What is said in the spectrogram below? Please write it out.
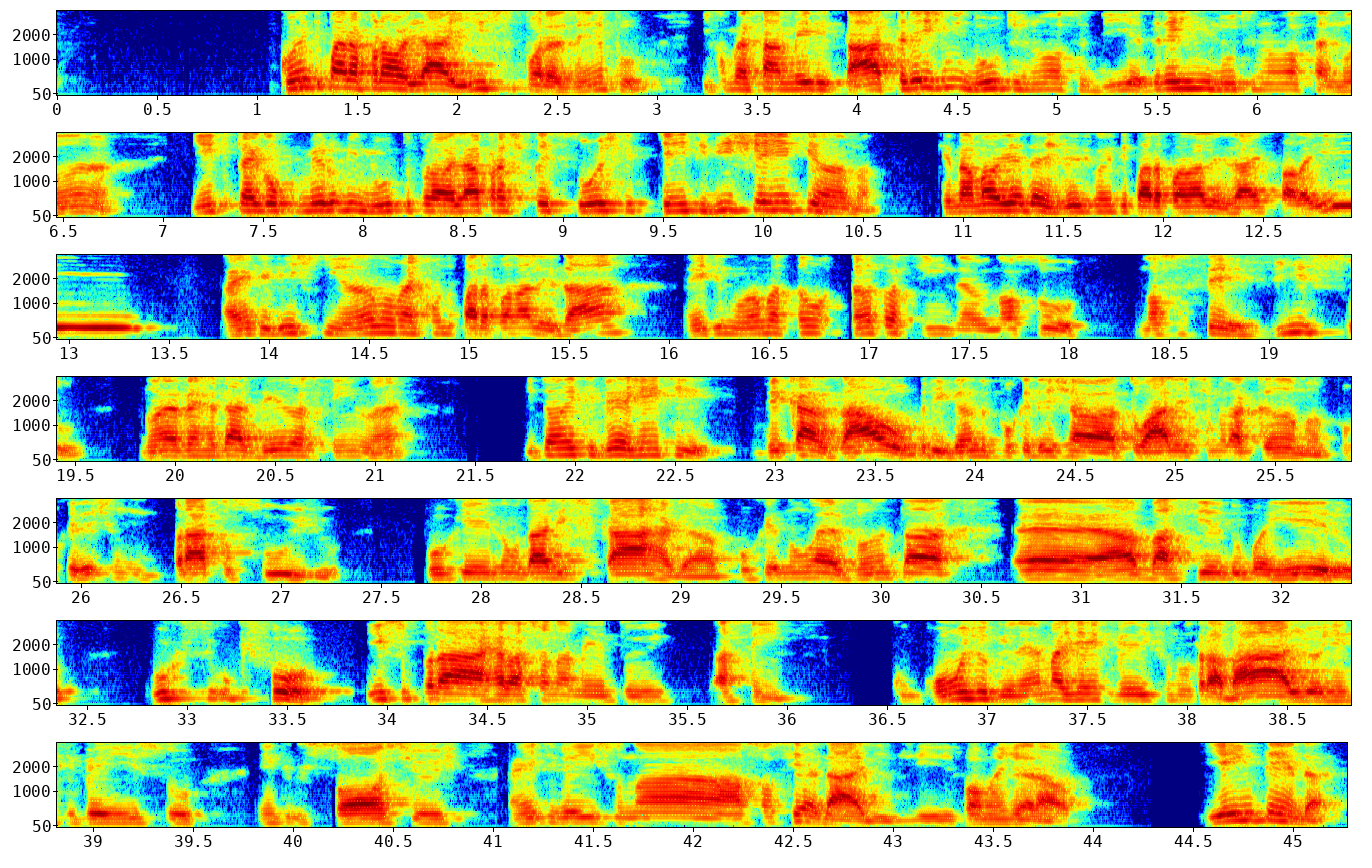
Quando a gente para para olhar isso, por exemplo, e começar a meditar três minutos no nosso dia, três minutos na nossa semana, e a gente pega o primeiro minuto para olhar para as pessoas que, que, a gente diz que a gente ama. Porque na maioria das vezes, quando a gente para para analisar, a gente fala, Ih! A gente diz que ama, mas quando para para analisar, a gente não ama tão, tanto assim, né? O nosso, nosso serviço não é verdadeiro assim, não é? Então a gente vê a gente vê casal brigando porque deixa a toalha em cima da cama, porque deixa um prato sujo, porque não dá descarga, porque não levanta é, a bacia do banheiro, o que, o que for. Isso para relacionamento, assim, com cônjuge, né? Mas a gente vê isso no trabalho, a gente vê isso entre sócios, a gente vê isso na sociedade, de, forma geral. E entenda,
